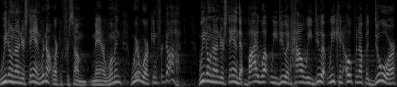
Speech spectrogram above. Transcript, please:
We don't understand. We're not working for some man or woman, we're working for God. We don't understand that by what we do and how we do it, we can open up a door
